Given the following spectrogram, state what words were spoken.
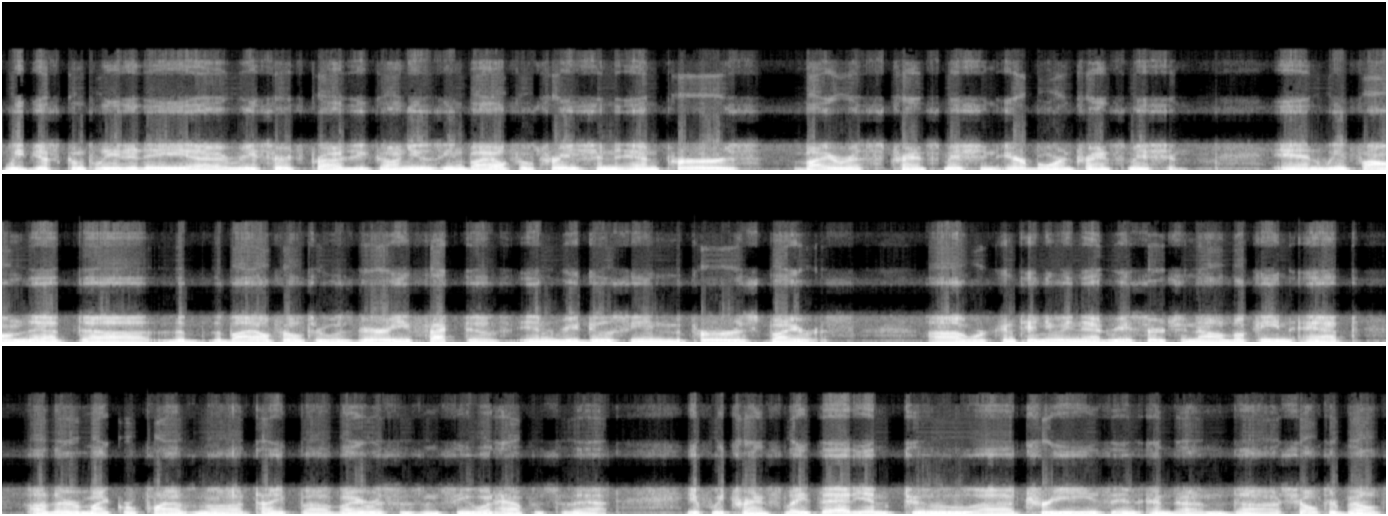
We just completed a uh, research project on using biofiltration and PRRS virus transmission, airborne transmission and we found that uh, the, the biofilter was very effective in reducing the PRRS virus. Uh, we're continuing that research and now looking at other mycoplasma type uh, viruses and see what happens to that. If we translate that into uh, trees and, and, and uh, shelter belts,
